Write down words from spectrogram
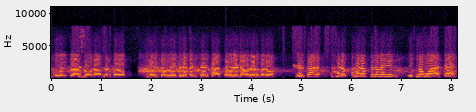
गूगल क्लासरूम डाउनलोड करो। व्हाट्सएप में इतने कंटेंट्स आते हैं उन्हें डाउनलोड करो। मेरे तो यार हर हर हफ़्ते तो मेरी इसमें वो आता है।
